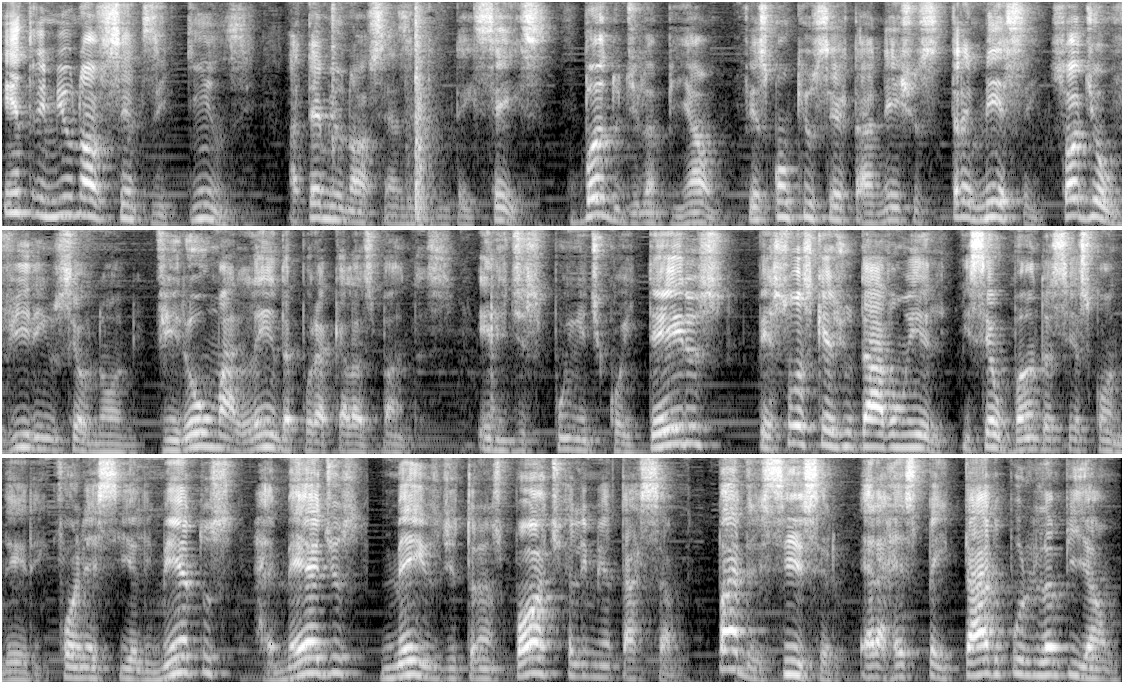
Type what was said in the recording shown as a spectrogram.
Entre 1915 até 1936, o bando de Lampião fez com que os sertanejos tremessem só de ouvirem o seu nome. Virou uma lenda por aquelas bandas. Ele dispunha de coiteiros, pessoas que ajudavam ele e seu bando a se esconderem. Fornecia alimentos, remédios, meios de transporte e alimentação. Padre Cícero era respeitado por Lampião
